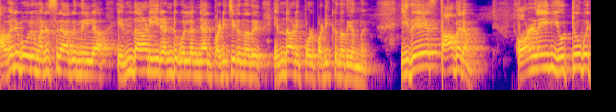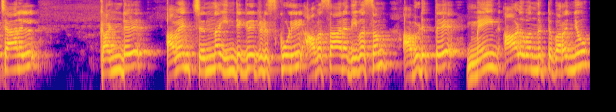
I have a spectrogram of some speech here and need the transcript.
അവന് പോലും മനസ്സിലാകുന്നില്ല എന്താണ് ഈ രണ്ട് കൊല്ലം ഞാൻ പഠിച്ചിരുന്നത് എന്താണ് ഇപ്പോൾ പഠിക്കുന്നത് എന്ന്. ഇതേ സ്ഥാപനം ഓൺലൈൻ യൂട്യൂബ് ചാനൽ കണ്ട് അവൻ ചെന്ന ഇന്റഗ്രേറ്റഡ് സ്കൂളിൽ അവസാന ദിവസം അവിടുത്തെ മെയിൻ ആൾ വന്നിട്ട് പറഞ്ഞു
